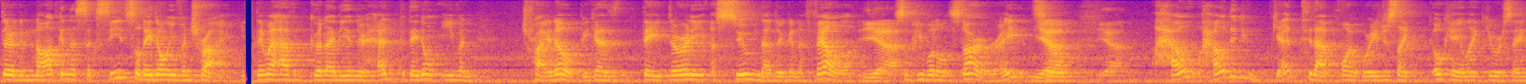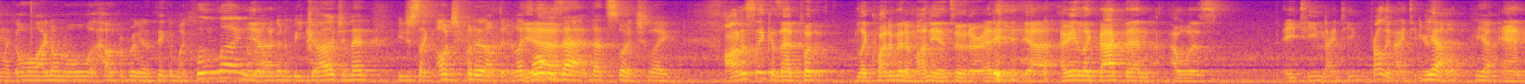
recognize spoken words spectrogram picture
they're not gonna succeed, so they don't even try. They might have a good idea in their head, but they don't even try it out because they, they already assume that they're gonna fail. Yeah. So people don't start, right? Yeah. So yeah. how how did you get to that point where you're just like okay like you were saying like oh I don't know how people are gonna think of my clothing line or Yeah. I'm gonna be judged and then you just like I'll just put it out there like what was that that switch like Honestly, because I'd put like quite a bit of money into it already. yeah. I mean, like back then, I was 18, 19, probably 19 years Yeah, old. yeah. And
